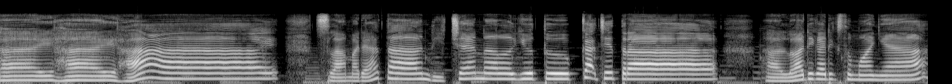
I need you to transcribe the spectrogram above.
Hai hai hai. Selamat datang di channel youtube Kak Citra. Halo adik-adik semuanya.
